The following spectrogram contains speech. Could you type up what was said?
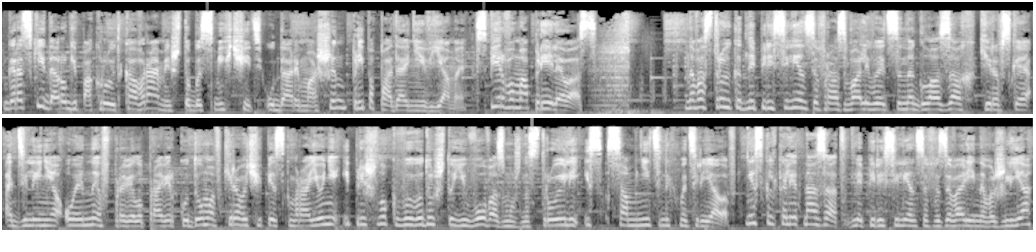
городские дороги покроют коврами, чтобы смягчить удары машин при попадании в ямы. С 1 апреля вас! Новостройка для переселенцев разваливается на глазах. Кировское отделение ОНФ провело проверку дома в Кирово-Чепецком районе и пришло к выводу, что его, возможно, строили из сомнительных материалов. Несколько лет назад для переселенцев из аварийного жилья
